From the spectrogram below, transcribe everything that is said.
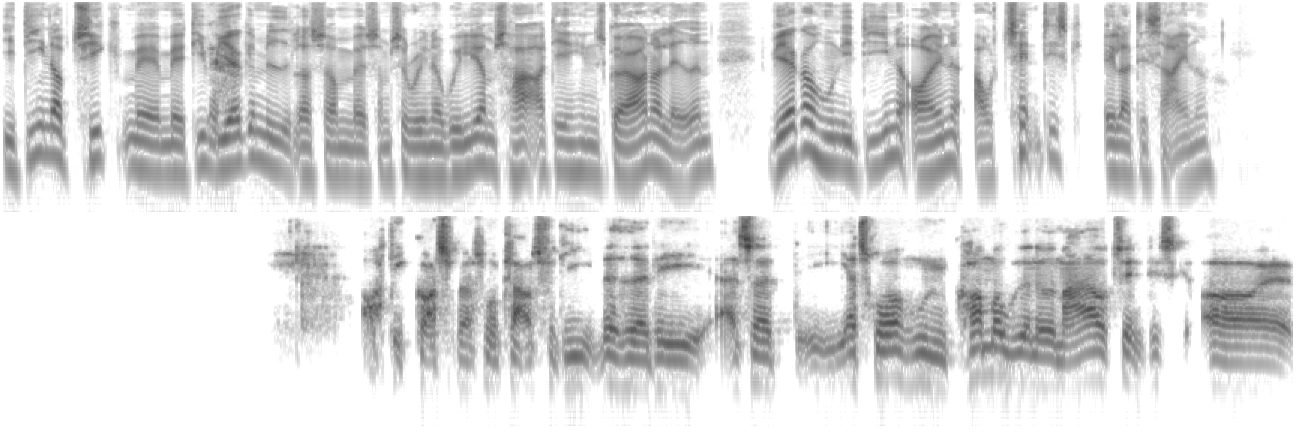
I din optik med, med de ja. virkemidler, som, øh, som Serena Williams har, og det er hendes gøren og laden, virker hun i dine øjne autentisk eller designet? Åh, oh, det er et godt spørgsmål, Claus, fordi, hvad hedder det, altså, jeg tror, hun kommer ud af noget meget autentisk, og øh,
